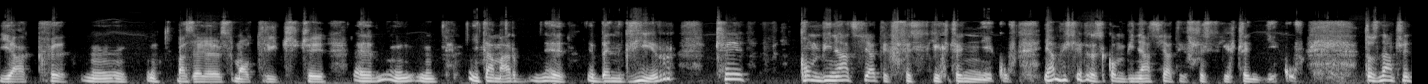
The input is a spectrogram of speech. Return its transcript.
jak Bazel Smotri, czy Itamar Ben-Gwir, czy kombinacja tych wszystkich czynników. Ja myślę, że to jest kombinacja tych wszystkich czynników. To znaczy,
